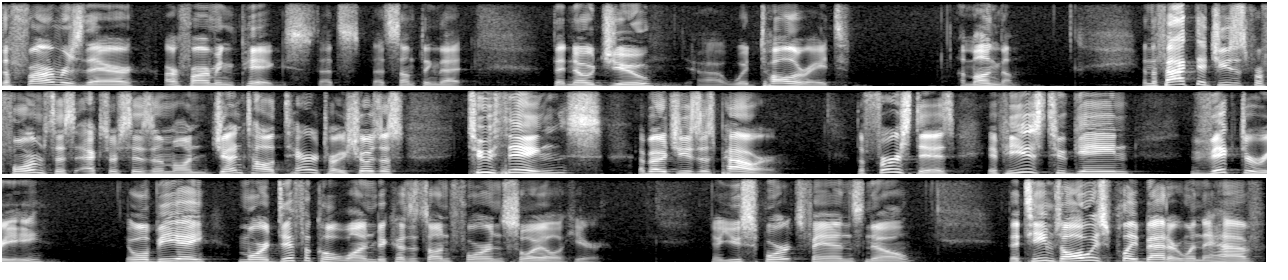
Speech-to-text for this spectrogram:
the farmers there are farming pigs. That's, that's something that, that no Jew uh, would tolerate among them. And the fact that Jesus performs this exorcism on Gentile territory shows us two things about Jesus' power. The first is if he is to gain victory, it will be a more difficult one because it's on foreign soil here. Now, you sports fans know that teams always play better when they have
